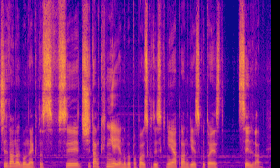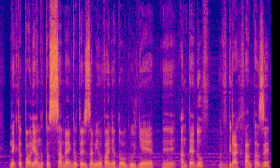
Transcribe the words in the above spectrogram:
Sylwan albo Nekro. S- s- Czy tam knieje, no bo po polsku to jest knieja, po angielsku to jest Sylwan. Nekropolia, no to z samego też zamiłowania do ogólnie y, undeadów w grach fantasy.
